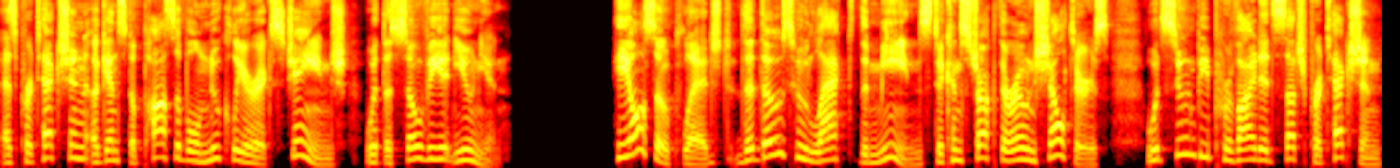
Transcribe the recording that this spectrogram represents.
as protection against a possible nuclear exchange with the Soviet Union. He also pledged that those who lacked the means to construct their own shelters would soon be provided such protection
